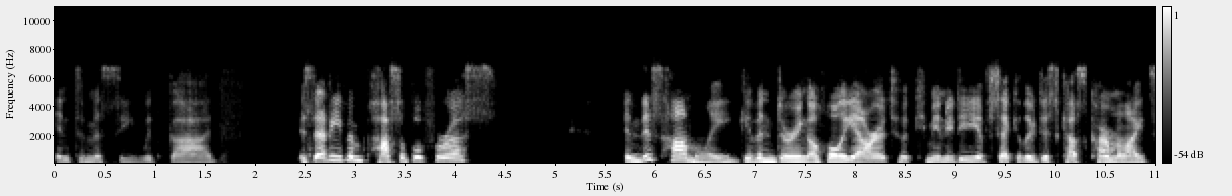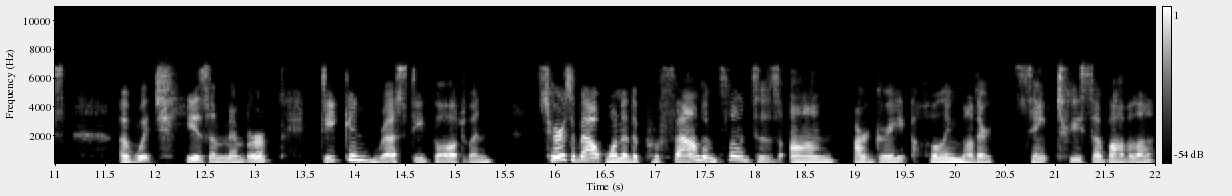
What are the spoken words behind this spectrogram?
intimacy with God? Is that even possible for us? In this homily, given during a holy hour to a community of secular discalced Carmelites, of which he is a member, Deacon Rusty Baldwin shares about one of the profound influences on our great Holy Mother, St. Teresa of Avila,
